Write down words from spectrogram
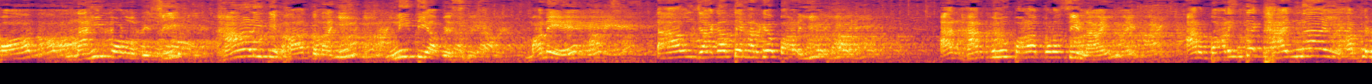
ঘর, নাহি বড় বেশি, হাঁড়িতে ভাত নাহি, নীতিয়া বেশি। মানে তাল জাগাতে হার হারকে বাড়ি, আর হার কোনো পাড়া পড়োশি নাই, আর বাড়িতে খাই নাই, আর ফের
